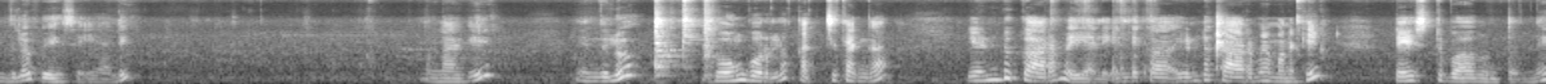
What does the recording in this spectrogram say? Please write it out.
ఇందులో వేసేయాలి. అలాగే ఇందులో గోంగూరలో ఖచ్చితంగా ఎండు కారం వేయాలి. ఎండు కా ఎండు కారమే మనకి టేస్ట్ బాగుంటుంది.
